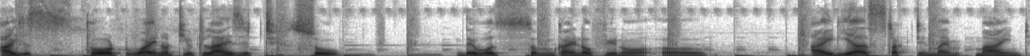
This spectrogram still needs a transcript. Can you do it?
i just thought why not utilize it? So there was some kind of you know uh, idea stuck in my mind.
